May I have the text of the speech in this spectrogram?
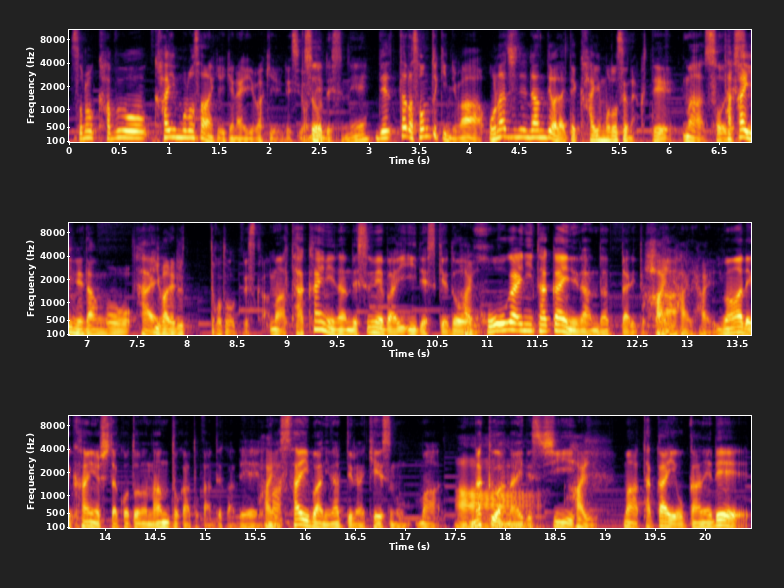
その株を買い戻さなきゃいけないわけですよね。そうですね。でただその時には同じ値段では大体買い戻せなくてまあそうです。高い値段をはい言われるってことですか、まあ高い値段で済めばいいですけど、はい。法外に高い値段だったりとか、はいはいはい。今まで関与したことのなんとかとかとかで、はい。まあ、裁判になっているようなケースもまあなくはないですし、はい。まあ、高いお金で、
